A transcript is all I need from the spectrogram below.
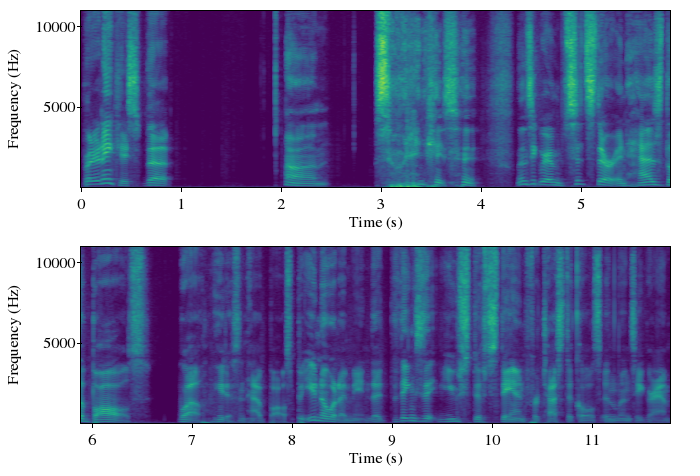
But in any case, the um, so in any case, Lindsey Graham sits there and has the balls. Well, he doesn't have balls, but you know what I mean. The, the things that used to stand for testicles in Lindsey Graham.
